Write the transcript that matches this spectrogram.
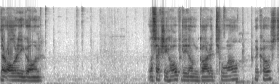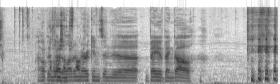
They're already going. Let's actually hope they don't guard it too well, the coast. I hope there's Otherwise not a I'm lot of. Americans in the uh, Bay of Bengal.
